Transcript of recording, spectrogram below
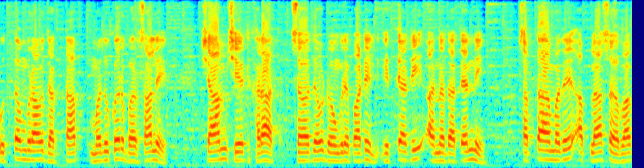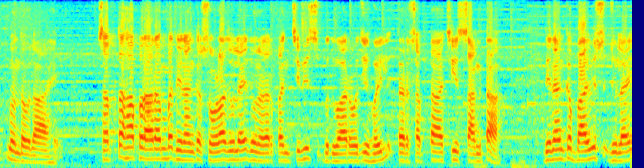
उत्तमराव जगताप मधुकर बरसाले श्याम शेठ खरात सहदेव डोंगरे पाटील इत्यादी अन्नदात्यांनी सप्ताहामध्ये आपला सहभाग नोंदवला आहे. सप्ताह प्रारंभ दिनांक सोळा जुलै दोन हजार पंचवीस बुधवार रोजी होईल तर सप्ताहाची सांगता दिनांक बावीस जुलै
